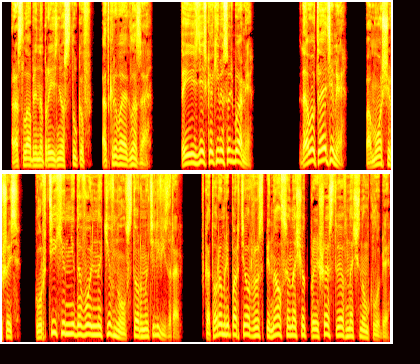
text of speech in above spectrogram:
— расслабленно произнес Стуков, открывая глаза. «Ты здесь какими судьбами?» «Да вот этими!» Поморщившись, Куртихин недовольно кивнул в сторону телевизора, в котором репортер распинался насчет происшествия в ночном клубе.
